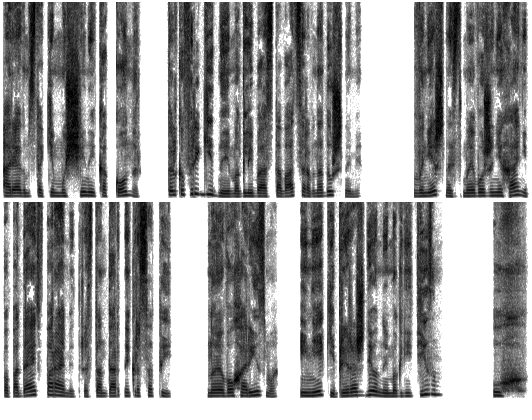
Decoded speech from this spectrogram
А рядом с таким мужчиной, как Коннор, только фригидные могли бы оставаться равнодушными. Внешность моего жениха не попадает в параметры стандартной красоты, но его харизма и некий прирожденный магнетизм... Ух,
